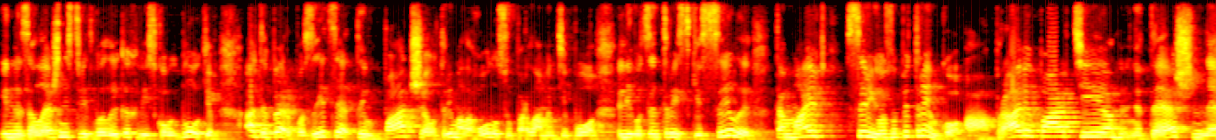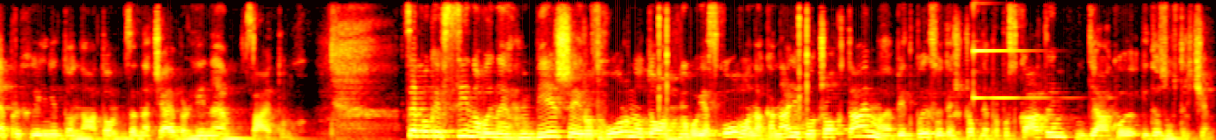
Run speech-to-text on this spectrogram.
і незалежність від великих військових блоків. А тепер позиція тим паче отримала голос у парламенті, бо лівоцентристські сили там мають серйозну підтримку. А праві партії теж не прихильні до НАТО, зазначає Берліне Цайтунг. Це поки всі новини більше і розгорнуто. Обов'язково на каналі Клочок Тайм. Підписуйтесь, щоб не пропускати. Дякую і до зустрічі.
